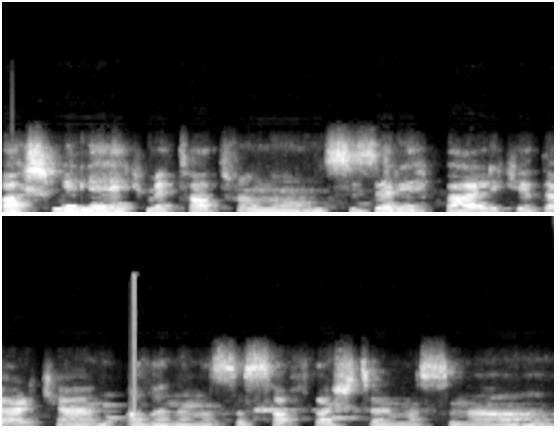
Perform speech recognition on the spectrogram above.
Baş melek Metatron'un size rehberlik ederken alanınızı saflaştırmasına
